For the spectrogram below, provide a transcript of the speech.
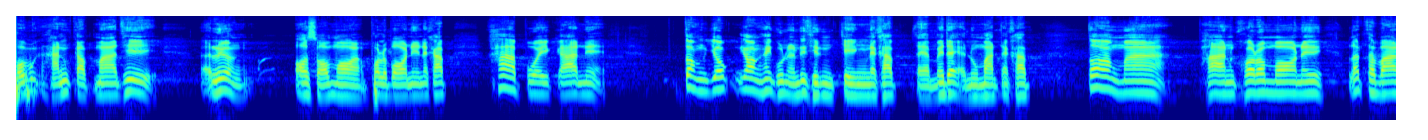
ผมหันกลับมาที่ เรื่องอสมพรบนี้นะครับ ค่าป่วยการเนี่ยต้องยกย่องให้คุณอนุทินจริงนะครับ แต่ไม่ได้อนุมัตินะครับ ต้องมาผ่านคอรมอในรัฐบาล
